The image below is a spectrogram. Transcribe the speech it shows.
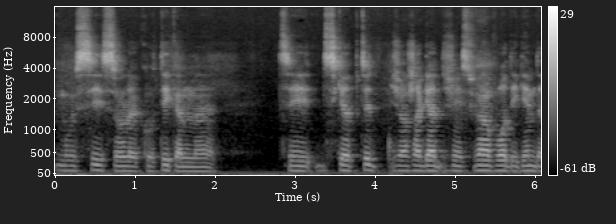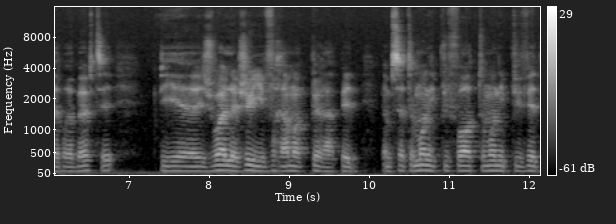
Moi aussi, sur le côté comme. Euh, tu sais, du genre, je regarde, je viens souvent voir des games de Brebeuf, tu sais. Puis je vois le jeu, il est vraiment plus rapide. Comme ça, tout le monde est plus fort, tout le monde est plus vite.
